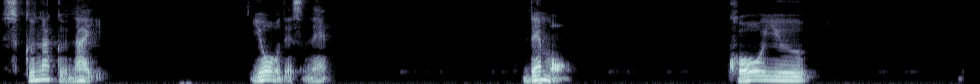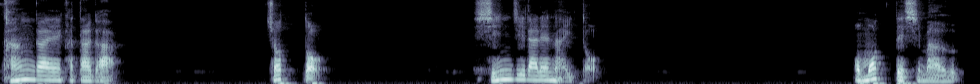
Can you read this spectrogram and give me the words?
少なくないようですね。でも、こういう考え方がちょっと信じられないと思ってしまう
